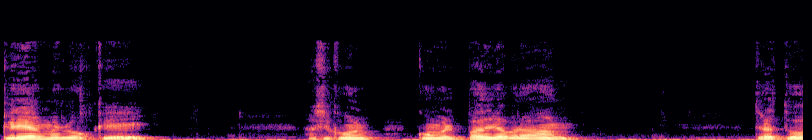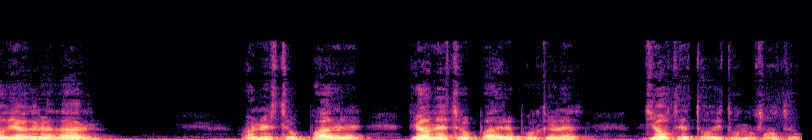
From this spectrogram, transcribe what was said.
créanme lo que, así como, como el padre Abraham trató de agradar a nuestro padre, Dios a nuestro padre porque él es Dios de toditos nosotros.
